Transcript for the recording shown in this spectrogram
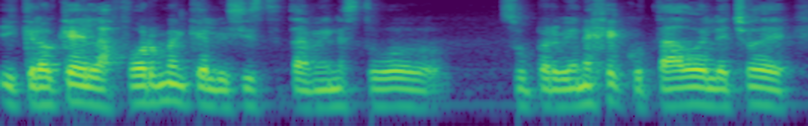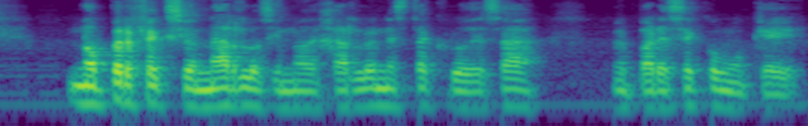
y creo que la forma en que lo hiciste también estuvo súper bien ejecutado, el hecho de no perfeccionarlo, sino dejarlo en esta crudeza, me parece como que,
